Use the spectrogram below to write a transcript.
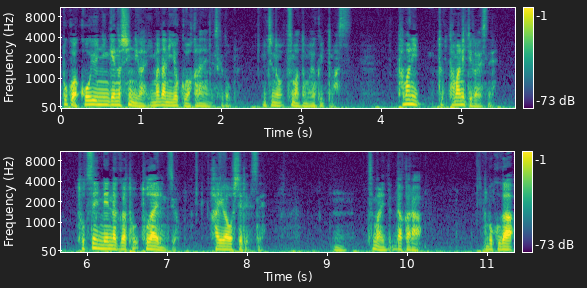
僕はこういう人間の心理が未だによくわからないんですけど、うちの妻ともよく言ってます。たまに、たまにというかですね、突然連絡が途絶えるんですよ。会話をしててですね。うん。つまり、だから、僕が、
